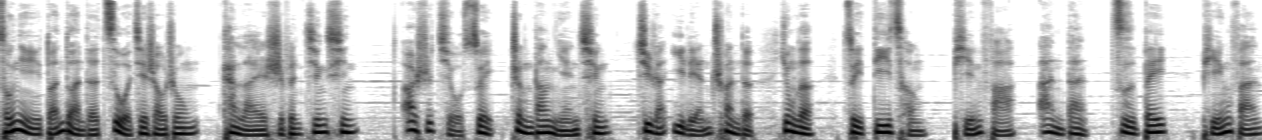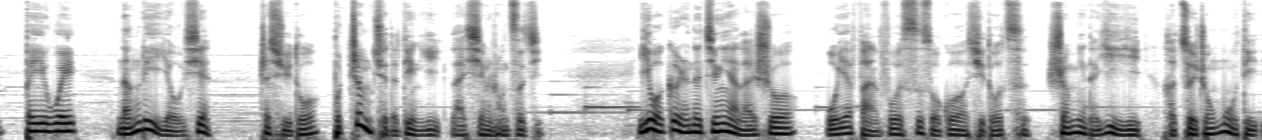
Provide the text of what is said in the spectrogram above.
从你短短的自我介绍中看来十分精心。二十九岁正当年轻，居然一连串的用了最低层、贫乏、暗淡、自卑、平凡、卑微、能力有限这许多不正确的定义来形容自己。以我个人的经验来说，我也反复思索过许多次，生命的意义和最终目的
